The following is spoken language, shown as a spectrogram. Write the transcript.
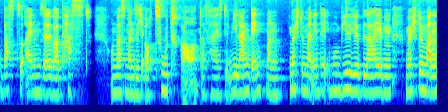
was zu einem selber passt und was man sich auch zutraut. Das heißt, wie lange denkt man, möchte man in der Immobilie bleiben, möchte man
